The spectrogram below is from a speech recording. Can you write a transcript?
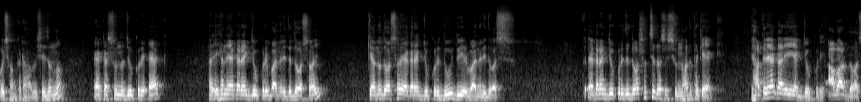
ওই সংখ্যাটা হবে। সেই জন্য এক আর শূন্য যোগ করে এক, আর এখানে এক আর এক যোগ করে বাইনারিতে দশ হয়। কেন দশ হয়? এক আর এক যোগ করে দুই দুইয়ের বাইনারি দশ। তো এক আর এক যোগ করে যে দশ হচ্ছে, দশের শূন্য, হাতে থাকে এক। হাতের এক আর এই এক যোগ করে, আবার দশ।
